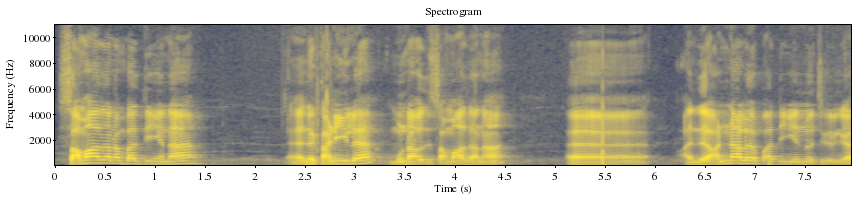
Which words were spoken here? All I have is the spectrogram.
சமாதானம் பார்த்தீங்கன்னா இந்த கனியில் மூணாவது சமாதானம். அந்த அண்ணாவில் பார்த்தீங்கன்னு வச்சுக்கோங்க.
